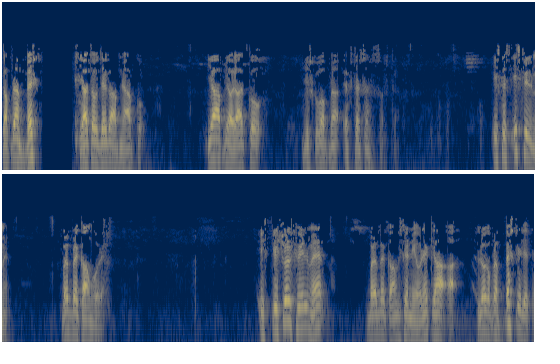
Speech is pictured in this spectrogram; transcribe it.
تو اپنا بیسٹ یا تو دے گا اپنے آپ کو۔ یا اپنی اولاد کو جس کو وہ اپنا ایکسٹرسن سمجھتا ہے۔ اس فیلڈ میں بڑے بڑے کام ہو رہے ہیں۔ اسپرچل فیلڈ میں بڑے بڑے کام اس لیے نہیں ہو رہے کہ ہاں، لوگ اپنا بیسٹ نہیں دیتے۔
